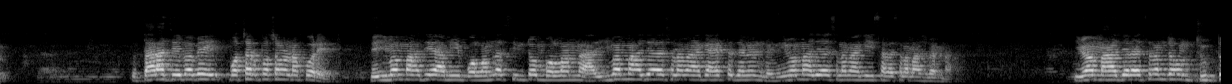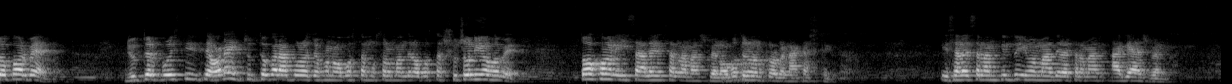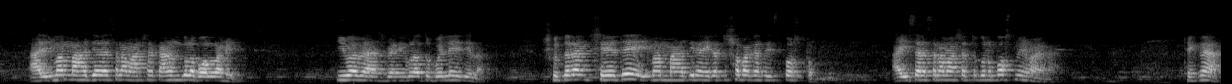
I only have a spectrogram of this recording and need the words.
তো তারা যেভাবে প্রচার প্রচারণা করে যে ইমাম মাহাদি, আমি বললাম না সিমটম বললাম না। আর ইমাম মাহাদি আলাইসালামের আগে একটা জেনে নেবেন। ইমাম মাহাদি আলাইসালামের আগে ইসা আলাইসালাম আসবেন না। ইমাম মাহাদি আলাইসালাম যখন যুদ্ধ করবেন, যুদ্ধের পরিস্থিতিতে অনেক যুদ্ধ করার পরে যখন অবস্থা মুসলমানদের অবস্থা শোচনীয় হবে, তখন ঈসা আলাইসাল্লাম আসবেন, অবতরণ করবেন আকাশ থেকে। ঈসা আলাইসাল্লাম কিন্তু ইমাম মাহাদি আলাইসালাম আগে আসবেন না। আর ইমাম মাহাদি আলাইসাল্লাম আসার কারণগুলো বললামই। কীভাবে আসবেন, এগুলো তো বলেই দিলাম। সুতরাং সে যে ইমাম মাহাদিরা, এটা তো সবার কাছে স্পষ্ট। আর ঈসা আলাইসাল্লাম আসার তো কোনো প্রশ্নই হয় না। ঠিক না?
